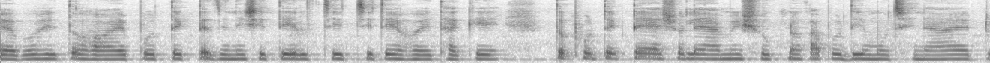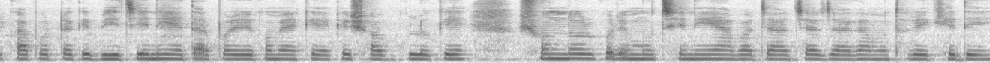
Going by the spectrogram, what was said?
ব্যবহৃত হয়। প্রত্যেকটা জিনিসই তেল চিটচিটে হয়ে থাকে। তো প্রত্যেকটাই আসলে আমি শুকনো কাপড় দিয়ে মুছি না। একটু কাপড়টাকে ভিজিয়ে নিয়ে তারপরে এরকম একে একে সবগুলোকে সুন্দর করে মুছে নিয়ে আবার যার যার জায়গা মতো রেখে দিই।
